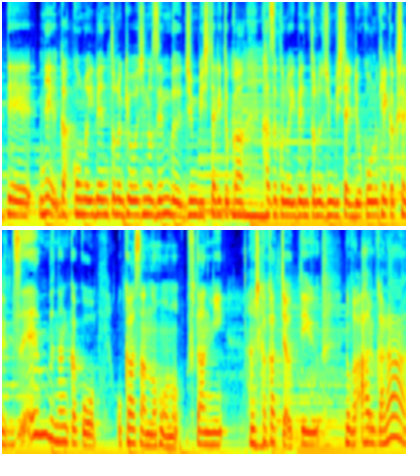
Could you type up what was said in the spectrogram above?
うん。で、ね、学校のイベントの行事の全部準備したりとか、うん。家族のイベントの準備したり旅行の計画したり全部なんかこうお母さんの方の負担にのしかかっちゃうっていうのがあるから、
